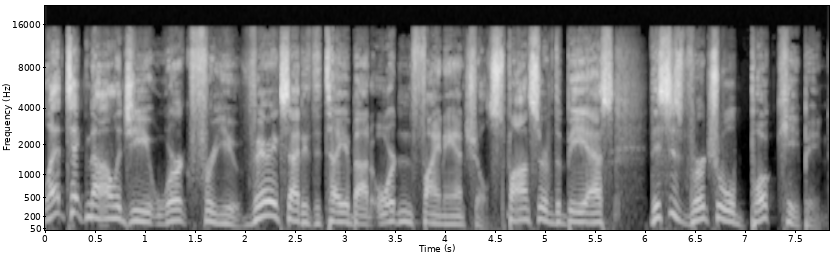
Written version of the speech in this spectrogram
Let technology work for you. Very excited to tell you about Orden Financial, sponsor of the BS. This is virtual bookkeeping,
